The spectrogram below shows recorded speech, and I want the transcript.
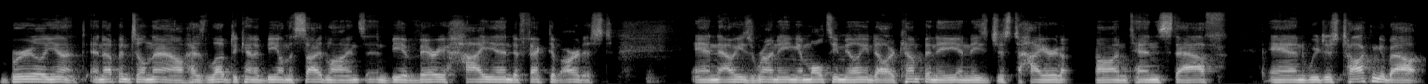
brilliant. And up until now, has loved to kind of be on the sidelines and be a very high end, effective artist. And now he's running a multi million dollar company and he's just hired on 10 staff. And we're just talking about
